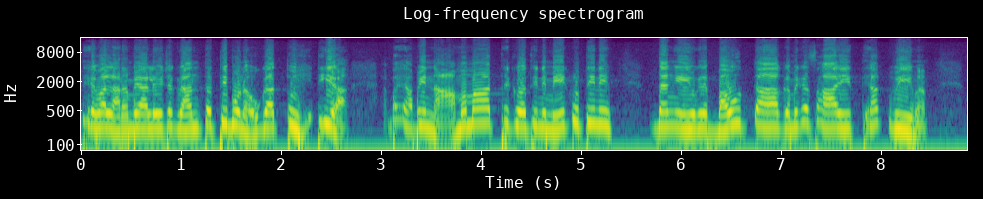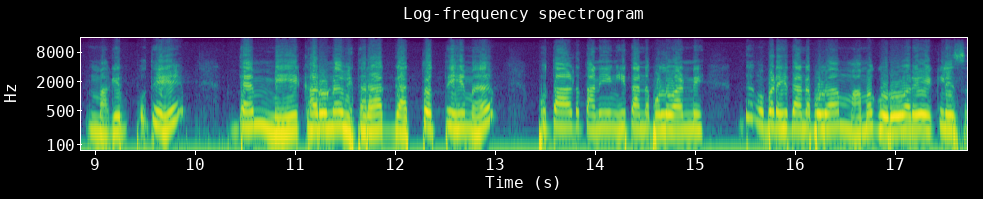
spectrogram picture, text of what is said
දේවල් අරඹයා ලියවිච්ච ග්‍රන්ථ තිබුණා. උගත්තු හිටියා. හැබැයි අපි නාම මාත්‍රිකව තියෙන මේ කෘතිනේ. දැන් ඒ යුගයේ බෞද්ධ ආගමික සාහිත්‍යයක් වීම. මගේ පුතේ දැන් මේ කරුණ විතරක් ගත්තොත් එහෙම පුතාට තනියෙන් හිතන්න පුළුවන්නේ දැන් ඔබට හිතන්න පුළුවන් මම ගුරුවරයෙක් ලෙස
